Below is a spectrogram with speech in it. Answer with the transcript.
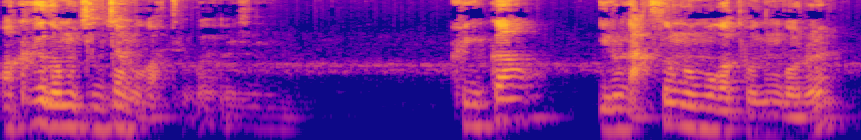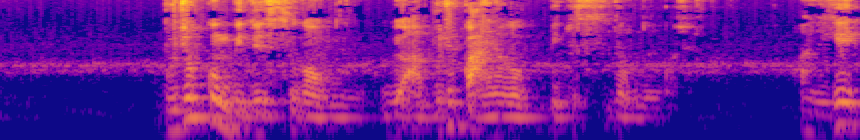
아 그게 너무 진짜인 것 같은 거예요 이제 그러니까 이런 악성 루머가 도는 거를 무조건 믿을 수가 없는 아 무조건 아니라고 믿을 수도 없는 거죠 아 이게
